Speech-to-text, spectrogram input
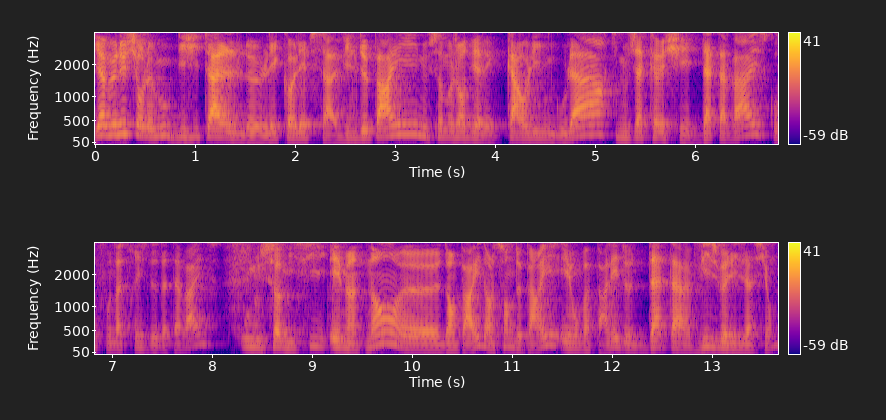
Bienvenue sur le MOOC digital de l'école EPSA Ville de Paris. Nous sommes aujourd'hui avec Caroline Goulard qui nous accueille chez DataVise, cofondatrice de DataVise, où nous sommes ici et maintenant euh, dans Paris, dans le centre de Paris, et on va parler de data visualisation.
